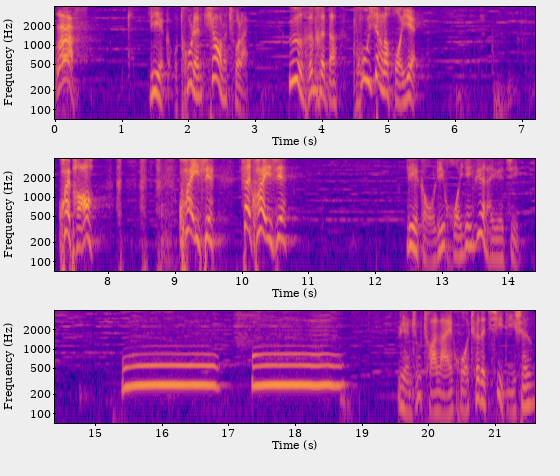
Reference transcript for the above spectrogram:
汪！猎狗突然跳了出来，恶狠狠地扑向了火焰。快跑！快一些，再快一些！猎狗离火焰越来越近，呜呜！远处传来火车的汽笛声。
